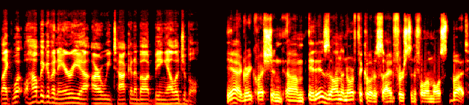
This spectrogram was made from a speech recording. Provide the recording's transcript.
Like, what? How big of an area are we talking about being eligible? Yeah, great question. Um, it is on the North Dakota side, first and foremost, but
